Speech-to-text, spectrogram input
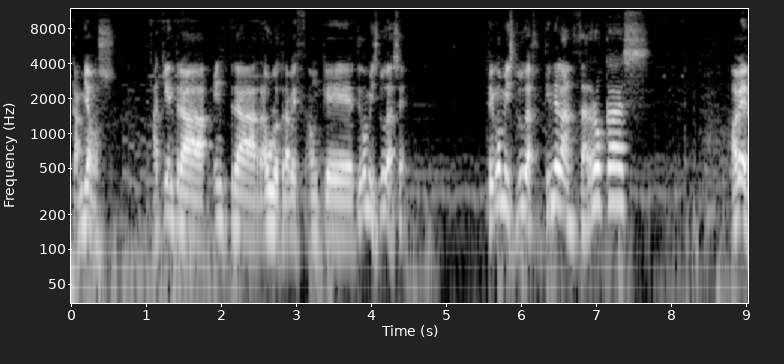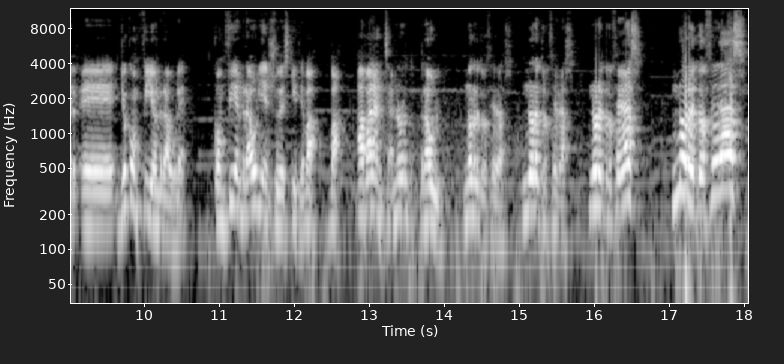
Cambiamos. Aquí entra, entra Raúl otra vez, aunque tengo mis dudas, ¿eh? Tengo mis dudas. Tiene lanzarrocas... A ver, eh, yo confío en Raúl, ¿eh? Confío en Raúl y en su desquite. Va, va. Avalancha. No, Raúl, no retrocedas. No retrocedas. No retrocedas. No retrocedas.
